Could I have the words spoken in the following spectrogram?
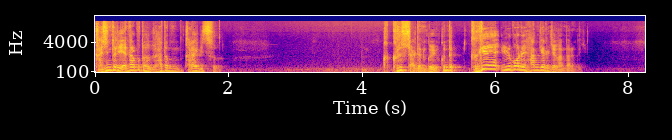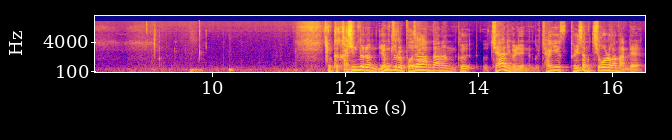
가신들이 옛날부터 하던 가락이 있어. 그, 그래서 잘 되는 거예요. 근데 그게 일본의 한계를 정한다는 거지. 그러니까 가신들은 영주를 보장한다는 그 제한이 걸려 있는 거예요. 자기 더 이상 치고 올라가면 안 돼.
